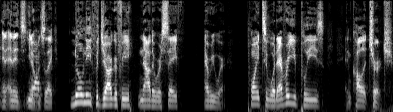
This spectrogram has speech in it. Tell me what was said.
and and it's you know it's like no need for geography now that we're safe everywhere. Point to whatever you please and call it church.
